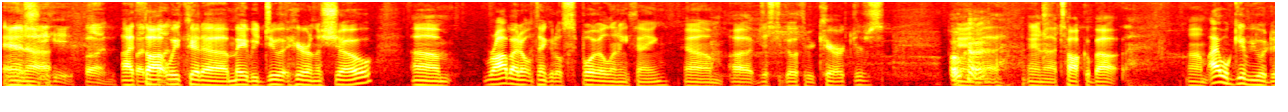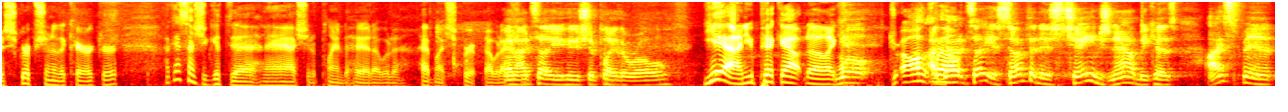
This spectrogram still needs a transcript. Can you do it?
and uh, fun. I fun, thought fun. we could uh, maybe do it here on the show. Um, Rob, I don't think it'll spoil anything. Um, uh, just to go through characters Okay. and, uh, and uh, talk about. Um, I will give you a description of the character. I guess I should get the. Nah, I should have planned ahead. I would have had my script. I would and I tell you who should play the role. yeah, and you pick out uh, like. Well, dr- all- I well, gotta tell you, something has changed now because I spent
